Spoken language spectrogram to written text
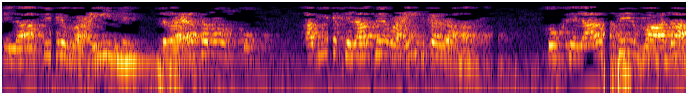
خلاف وعید ہے۔ ڈرایا تھا نا اس کو۔ اب یہ خلاف وعید کر رہا ہے۔ تو خلاف وعدہ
